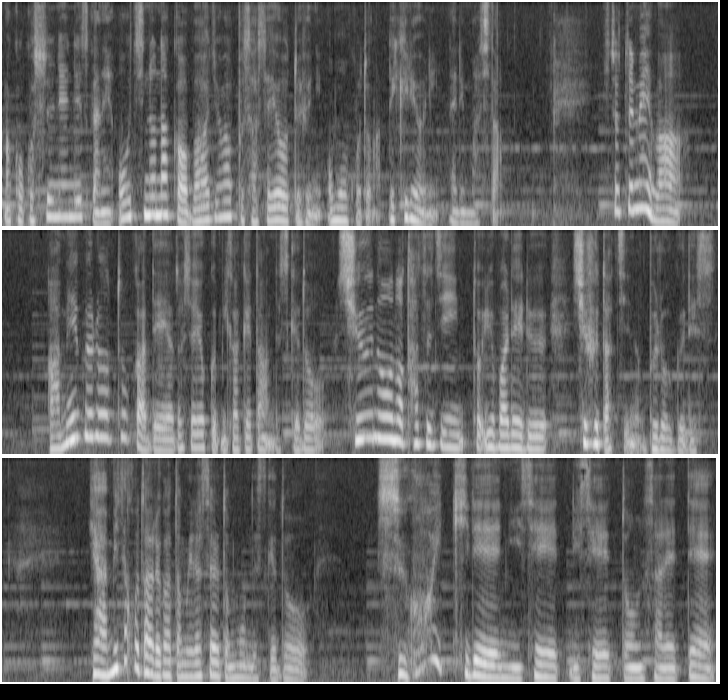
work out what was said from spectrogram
まあ、ここ数年ですかねお家の中をバージョンアップさせようというふうに思うことができるようになりました。1つ目はアメブロとかで私はよく見かけたんですけど収納の達人と呼ばれる主婦たちのブログです。いや見たことある方もいらっしゃると思うんですけどすごい綺麗に整理整頓されて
